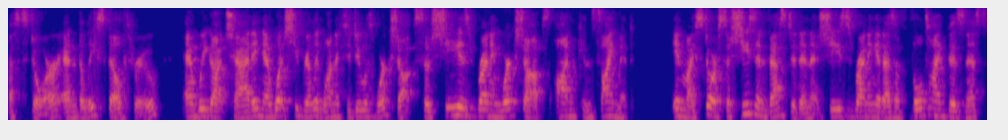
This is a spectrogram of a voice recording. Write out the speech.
a store and the lease fell through and we got chatting and what she really wanted to do was workshops. So she is running workshops on consignment in my store. So she's invested in it. She's running it as a full-time business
